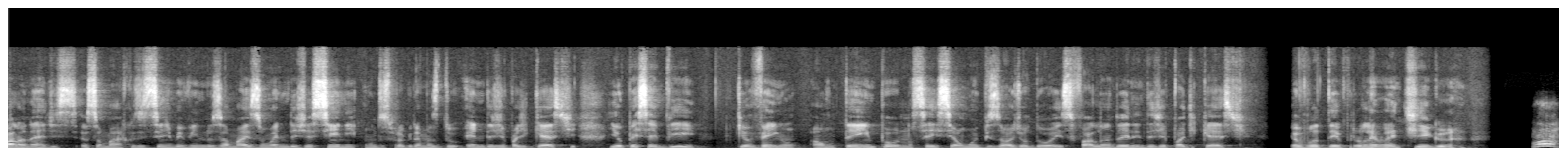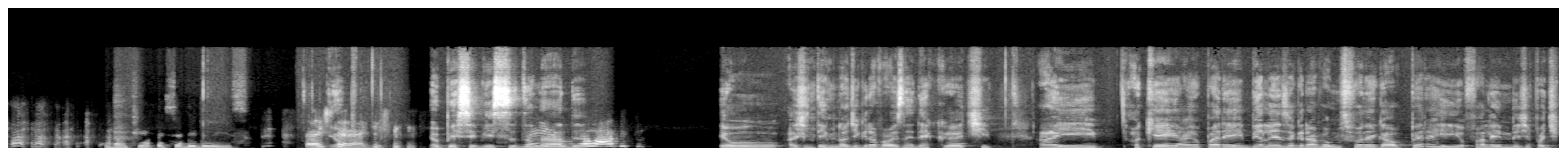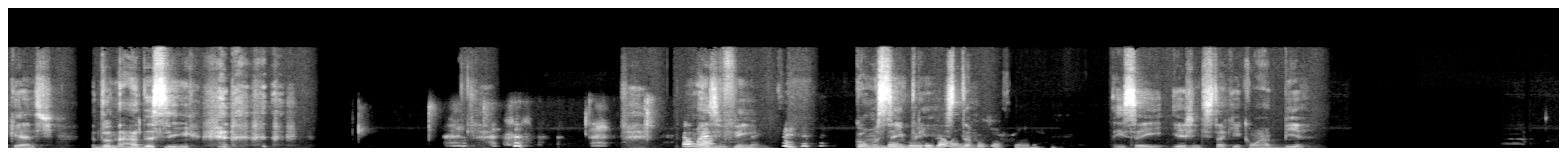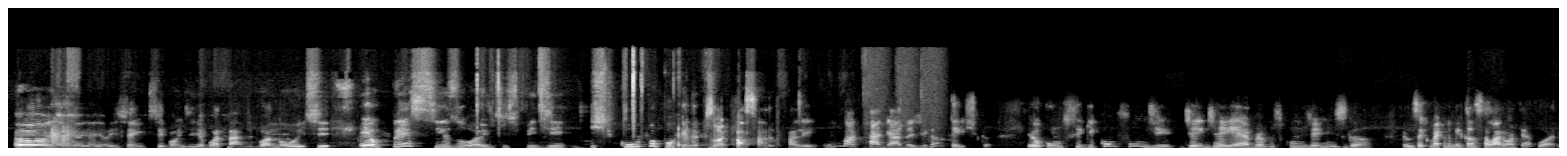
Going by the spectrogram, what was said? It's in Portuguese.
Fala nerds, eu sou Marcos e sejam bem-vindos a mais um NDG Cine, um dos programas do NDG Podcast. E eu percebi que eu venho há um tempo, não sei se é um episódio ou dois, falando NDG Podcast. Eu voltei pro lema antigo. Eu não tinha percebido isso. É easter egg. Eu percebi isso do Nem nada. Eu, hábito. eu a gente terminou de gravar o Snyder Cut, aí, ok, aí eu parei, beleza, gravamos, foi legal. Peraí, eu falei no DG Podcast? Do nada, assim. É um Mas hábito, enfim, gente. como sempre, estamos... Isso aí, e a gente está aqui com a Bia. Oi, oi, oi, oi, oi, gente. Bom dia, boa tarde, boa noite. Eu preciso antes pedir desculpa, porque no episódio passado eu falei uma cagada gigantesca. Eu consegui confundir J.J. Abrams com James Gunn. Eu não sei como é que não me cancelaram até agora.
